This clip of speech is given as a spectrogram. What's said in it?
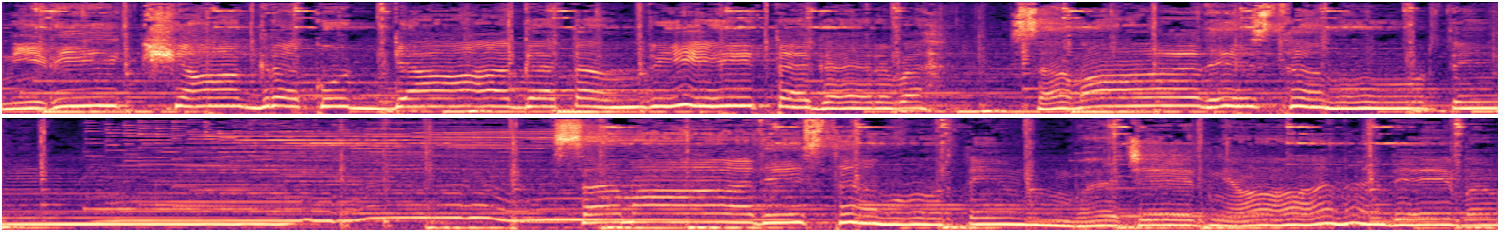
निरीक्ष्याग्रकुड्यागतं वीतगर्वः समाधिस्थमूर्तिम्। समाधिस्थमूर्तिं भजे ज्ञानदेवं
